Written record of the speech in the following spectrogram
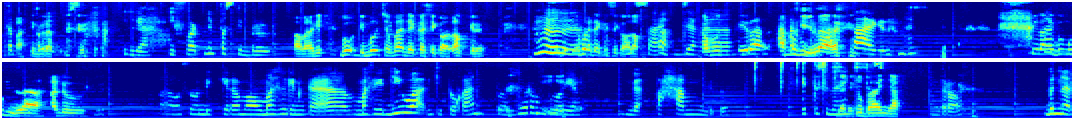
Kita Pasti berat. iya, effortnya pasti ber. apalagi bu ibu coba deh ke psikolog gitu ibu coba deh ke psikolog ah, kamu kira aku Anak gila gitu kan. Bilang ibumu gila. Aduh. Langsung dikira mau masukin ke rumah sakit jiwa gitu kan. Apalagi orang tua yang nggak paham gitu. Itu dan sebenarnya itu kita banyak. Kontrol bener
